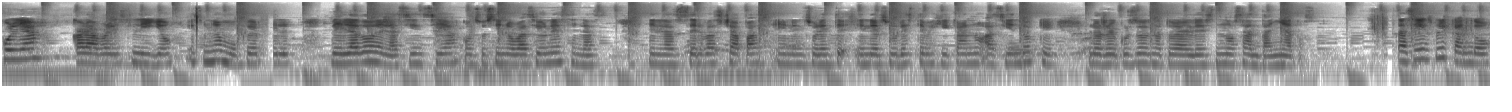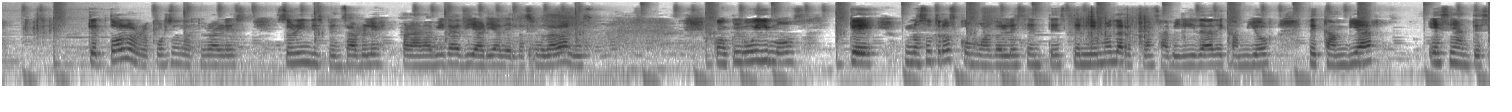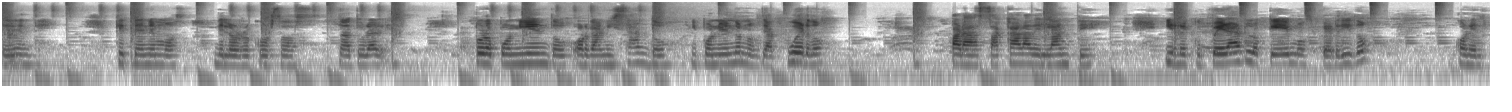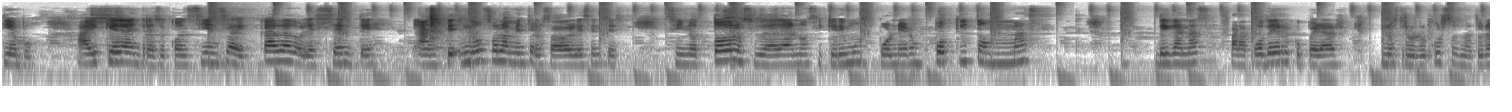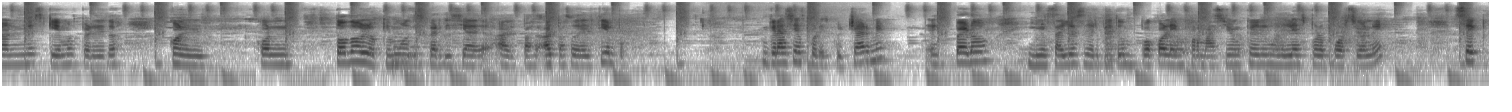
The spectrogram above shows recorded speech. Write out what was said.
Julia Carabres Lillo es una mujer del, lado de la ciencia con sus innovaciones en las, en las selvas chapas en el, sureste, en el sureste mexicano, haciendo que los recursos naturales no sean dañados. Así explicando que todos los recursos naturales son indispensables para la vida diaria de los ciudadanos. Concluimos que nosotros como adolescentes tenemos la responsabilidad de, de cambiar ese antecedente que tenemos de los recursos naturales, proponiendo, organizando y poniéndonos de acuerdo para sacar adelante y recuperar lo que hemos perdido con el tiempo. Ahí queda entre su conciencia de cada adolescente, ante, no solamente los adolescentes, sino todos los ciudadanos, si queremos poner un poquito más de ganas para poder recuperar nuestros recursos naturales que hemos perdido con, con todo lo que hemos desperdiciado al, al paso del tiempo. Gracias por escucharme. Espero les haya servido un poco la información que les proporcioné. Sé,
